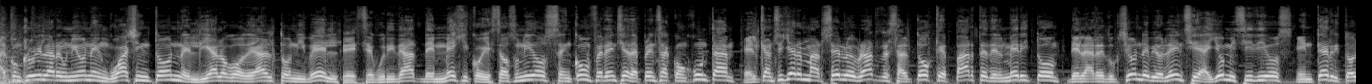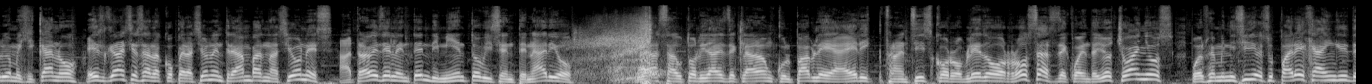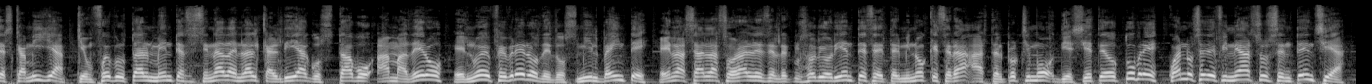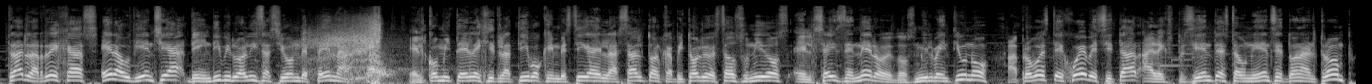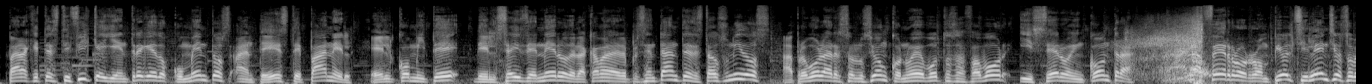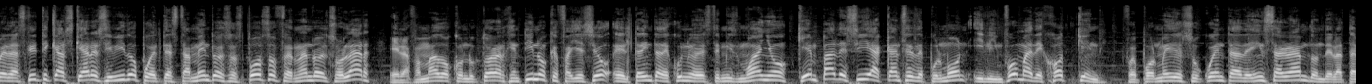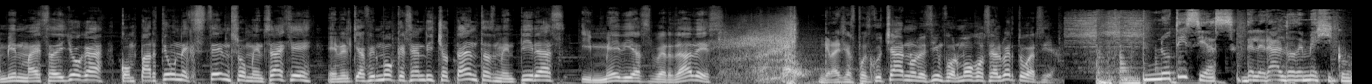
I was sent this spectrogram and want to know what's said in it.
Al concluir la reunión en Washington, el diálogo de alto nivel de seguridad de México y Estados Unidos en conferencia de prensa conjunta, el canciller Marcelo Ebrard resaltó que parte del mérito de la reducción de violencia y homicidios en territorio mexicano es gracias a la cooperación entre ambas naciones a través del entendimiento bicentenario. Las autoridades declararon culpable a Eric Francisco Robledo Rosas, de 48 años, por el feminicidio de su pareja Ingrid Escamilla, quien fue brutalmente asesinada en la alcaldía día Gustavo Amadero el 9 de febrero de 2020. En las salas orales del reclusorio Oriente se determinó que será hasta el próximo 17 de octubre cuando se definirá su sentencia tras las rejas en la audiencia de individualización de pena. El comité legislativo que investiga el asalto al Capitolio de Estados Unidos el 6 de enero de 2021 aprobó este jueves citar al expresidente estadounidense Donald Trump para que testifique y entregue documentos ante este panel. El comité del 6 de enero de la Cámara de Representantes de Estados Unidos aprobó la resolución con nueve votos a favor y cero en contra. Ana Ferro rompió el silencio sobre las críticas que ha recibido por el testamento de su esposo Fernando del Solar, el afamado conductor argentino que falleció el 30 de de este mismo año, quien padecía cáncer de pulmón y linfoma de Hodgkin. Fue por medio de su cuenta de Instagram donde la también maestra de yoga compartió un extenso mensaje en el que afirmó que se han dicho tantas mentiras y medias verdades. Gracias por escucharnos, les informó José Alberto García. Noticias del Heraldo de México.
